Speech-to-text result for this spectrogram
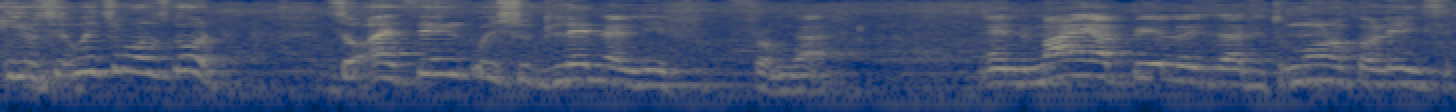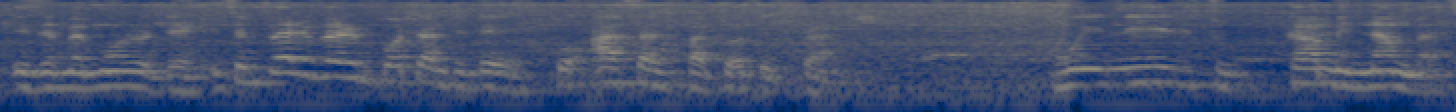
you see, which was good. So I think we should learn a leaf from that. And my appeal is that tomorrow, colleagues, is a Memorial Day. It's a very, very important day for us as Patriotic Front. We need to come in numbers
